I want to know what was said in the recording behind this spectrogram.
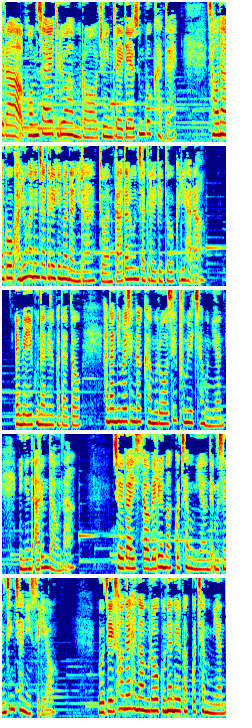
사환들아 범사의 두려움으로 주인들에게 순복하되 선하고 관용하는 자들에게만 아니라 또한 까다로운 자들에게도 그리하라. 애매히 고난을 받아도 하나님을 생각함으로 슬픔을 참으면 이는 아름다우나 죄가 있어 매를 맞고 참으면 무슨 칭찬이 있으리요. 오직 선을 행함으로 고난을 받고 참으면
